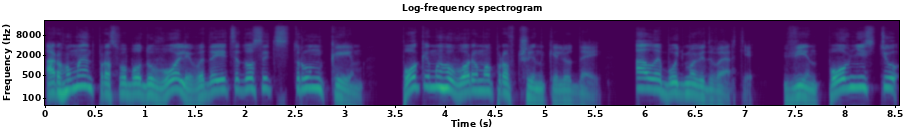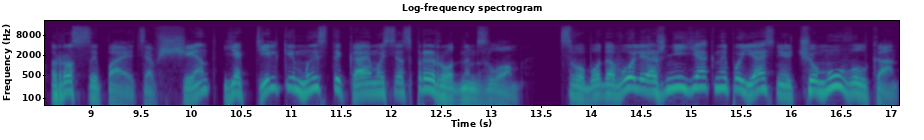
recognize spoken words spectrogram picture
Аргумент про свободу волі видається досить струнким, поки ми говоримо про вчинки людей. Але будьмо відверті, він повністю розсипається вщент, як тільки ми стикаємося з природним злом. Свобода волі аж ніяк не пояснює, чому вулкан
